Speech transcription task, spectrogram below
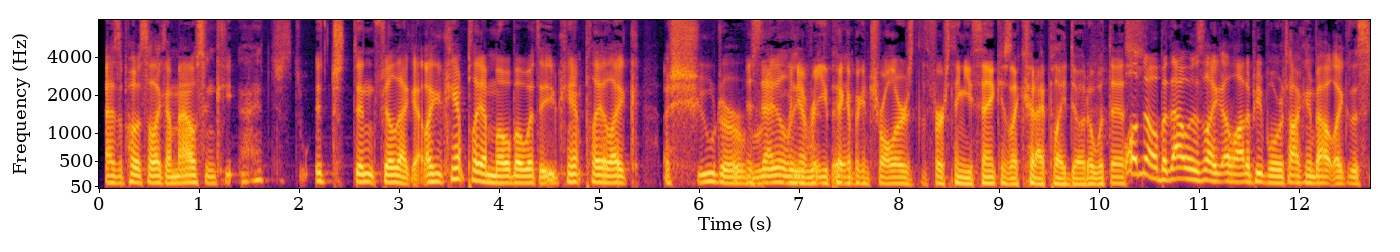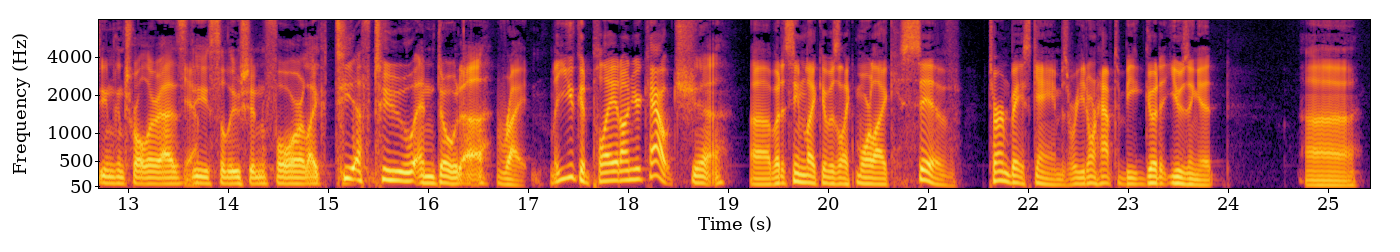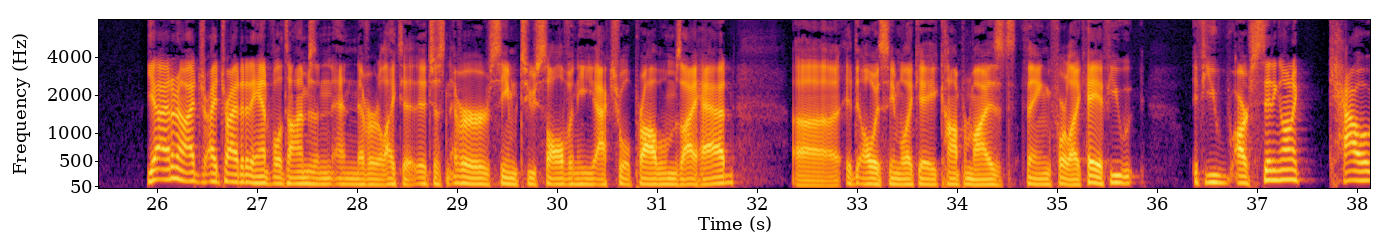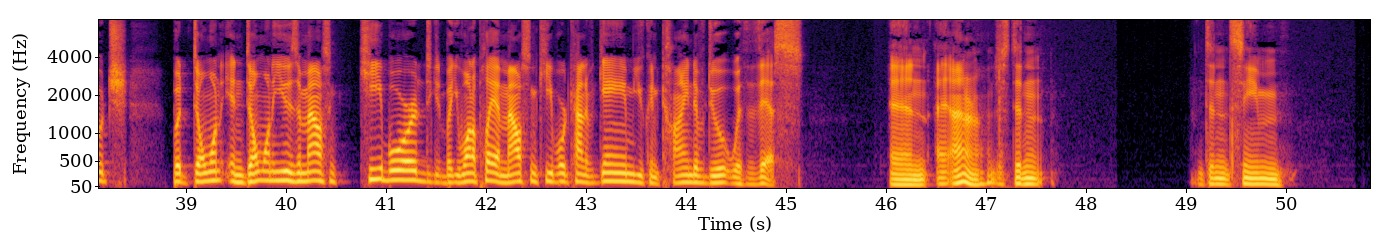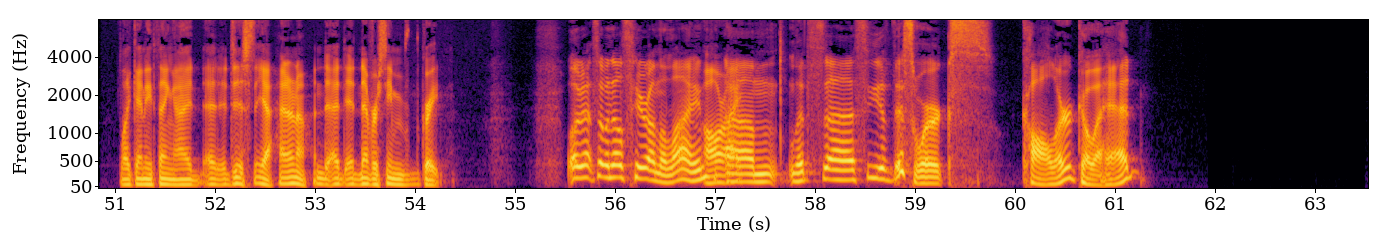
as opposed to like a mouse and key, it just it just didn't feel that good. Like you can't play a MOBA with it. You can't play like a shooter. is really that whenever you pick it. up a controller, is the first thing you think is like, could I play Dota with this? Well, no, but that was like a lot of people were talking about like the Steam controller as Yeah. the solution for like TF2 and Dota. Right. You could play it on your couch. Yeah. Uh, but it seemed like it was like more like Civ, turn-based games where you don't have to be good at using it. Uh, yeah, I don't know. I, I tried it a handful of times and, and never liked it. It just never seemed to solve any actual problems I had. Uh, it always seemed like a compromised thing for like, hey, if you if you are sitting on a couch but don't want and don't want to use a mouse and keyboard, but you want to play a mouse and keyboard kind of game, you can kind of do it with this. And I, I don't know, it just didn't didn't seem like anything. I it just yeah, I don't know. It, it never seemed great. Well, I got someone else here on the line. All right. Um, let's uh, see if this works. Caller, go ahead.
